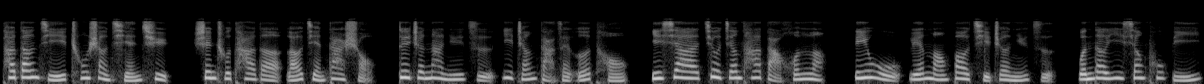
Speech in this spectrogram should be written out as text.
他当即冲上前去，伸出他的老茧大手，对着那女子一掌打在额头。一下就将她打昏了，李武连忙抱起这女子，闻到异香扑鼻，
